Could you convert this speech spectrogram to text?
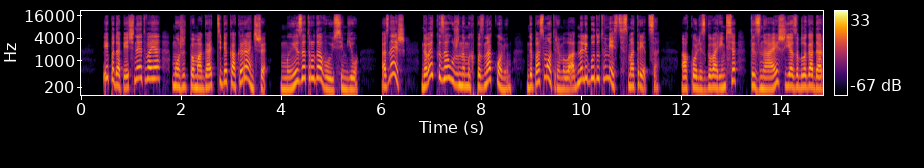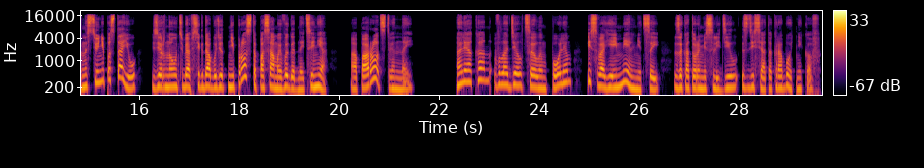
И подопечная твоя может помогать тебе, как и раньше. Мы за трудовую семью. А знаешь, давай-ка за ужином их познакомим, да посмотрим, ладно ли будут вместе смотреться. А коли сговоримся, ты знаешь, я за благодарностью не постою. Зерно у тебя всегда будет не просто по самой выгодной цене, а по родственной. Алиакан владел целым полем и своей мельницей, за которыми следил с десяток работников.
